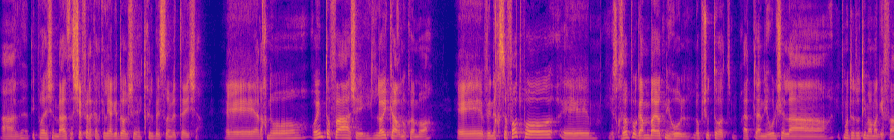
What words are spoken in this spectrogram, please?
ה-depression, מאז השפל הכלכלי הגדול שהתחיל ב-29. אה, אנחנו רואים תופעה שלא הכרנו כמוה, אה, ונחשפות פה, אה, נחשפות פה גם בעיות ניהול לא פשוטות, מבחינת הניהול של ההתמודדות עם המגפה.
